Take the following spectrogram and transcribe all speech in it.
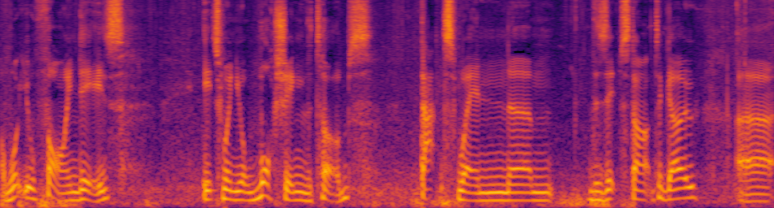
And what you'll find is, it's when you're washing the tubs, that's when um, the zips start to go. Uh,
